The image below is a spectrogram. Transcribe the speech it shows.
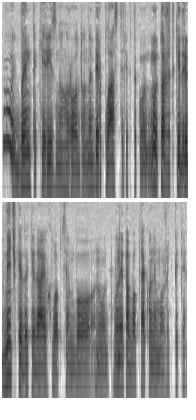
Ну і бинтики різного роду, набір пластирів. Таку, ну, теж такі дрібнички докидаю хлопцям, бо ну, вони там в аптеку не можуть піти.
